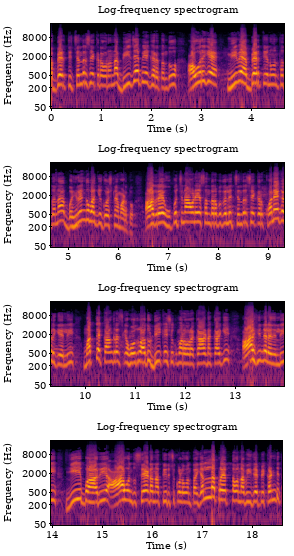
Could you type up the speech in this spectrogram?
ಅಭ್ಯರ್ಥಿ ಚಂದ್ರಶೇಖರ್ ಅವರನ್ನ ಬಿಜೆಪಿಗೆ ಕರೆತಂದು ಅವರಿಗೆ ನೀವೇ ಅಭ್ಯರ್ಥಿ ಅನ್ನುವಂಥದ್ದನ್ನ ಬಹಿರಂಗವಾಗಿ ಘೋಷಣೆ ಮಾಡಿತು. ಆದರೆ ಉಪಚುನಾವಣೆಯ ಸಂದರ್ಭದಲ್ಲಿ ಚಂದ್ರಶೇಖರ್ ಕೊನೆ ಗಳಿಗೆಯಲ್ಲಿ ಮತ್ತೆ ಕಾಂಗ್ರೆಸ್ಗೆ ಹೋದ್ರು. ಅದು ಡಿ ಕೆ ಶಿವಕುಮಾರ್ ಅವರ ಕಾರಣಕ್ಕಾಗಿ ಆ ಹಿನ್ನೆಲೆಯಲ್ಲಿ ಈ ಬಾರಿ ಆ ಒಂದು ಸೇಡನ್ನ ತೀರಿಸಿಕೊಳ್ಳುವಂತ ಎಲ್ಲ ಪ್ರಯತ್ನವನ್ನ ಬಿಜೆಪಿ ಖಂಡಿತ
